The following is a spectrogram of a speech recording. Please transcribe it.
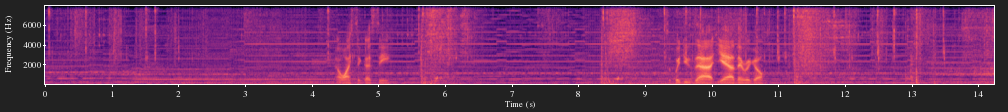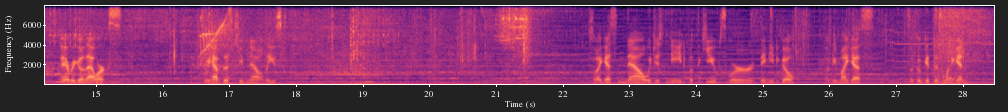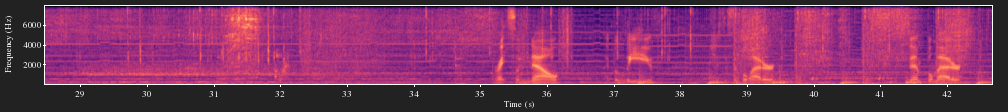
Oh, I think I see. If we do that, yeah, there we go. There we go, that works. We have this cube now, at least. So I guess now we just need to put the cubes where they need to go? That would be my guess. So go get this one again. Right, so now... I believe... It's just a simple matter... Simple matter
